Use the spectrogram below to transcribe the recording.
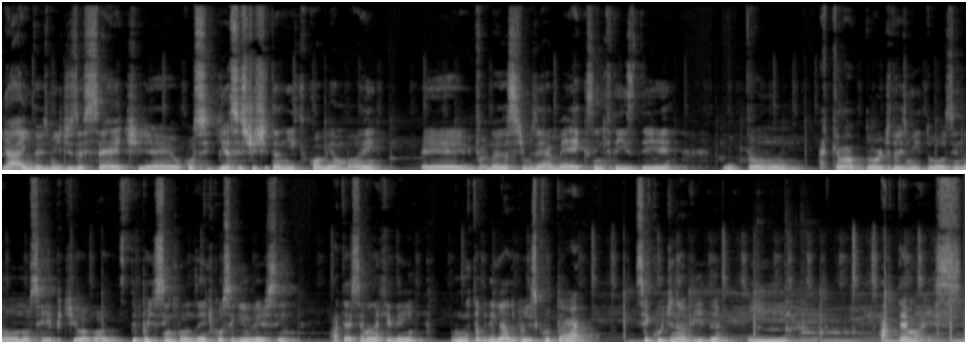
E ah, em 2017 é, eu consegui assistir Titanic com a minha mãe. É, nós assistimos em IMAX, em 3D. Então, aquela dor de 2012 não, não se repetiu agora. Depois de 5 anos a gente conseguiu ver sim. Até semana que vem. Muito obrigado por escutar. Se cuide na vida e até mais.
